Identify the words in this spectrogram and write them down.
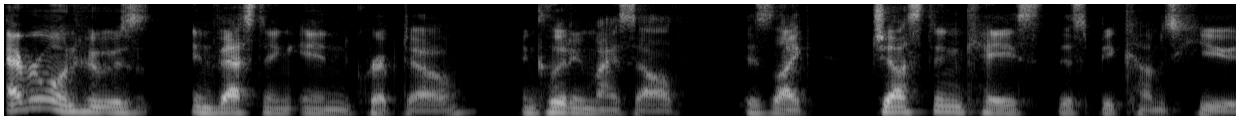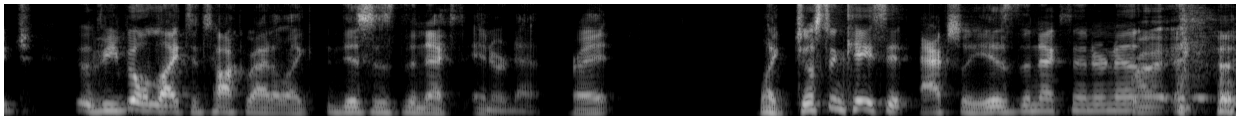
everyone who is investing in crypto, including myself, is like, just in case this becomes huge. People like to talk about it like this is the next internet, right? Like just in case it actually is the next internet. Right.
